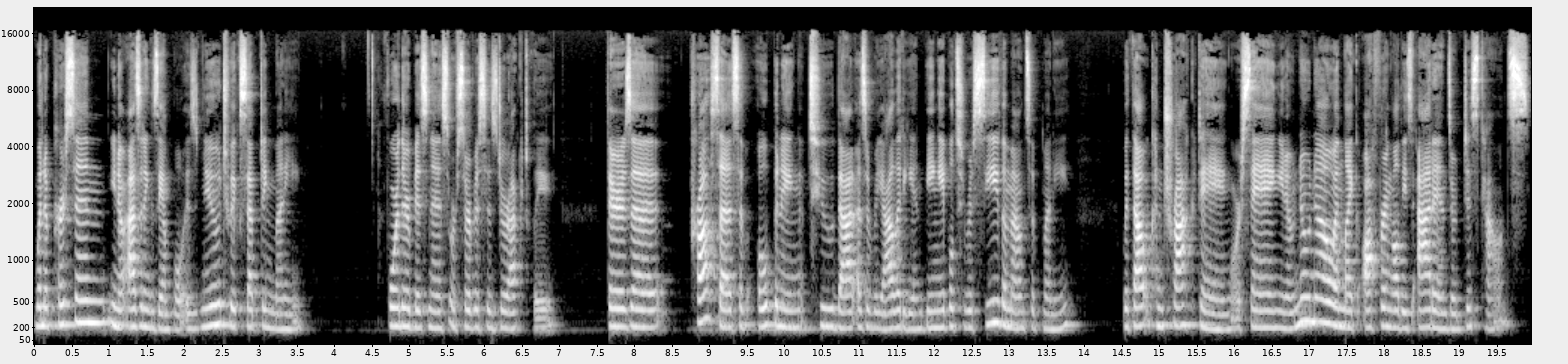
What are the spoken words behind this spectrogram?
When a person, you know, as an example, is new to accepting money for their business or services directly, there's a process of opening to that as a reality and being able to receive amounts of money without contracting or saying, you know, no, no, and like offering all these add ins or discounts.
